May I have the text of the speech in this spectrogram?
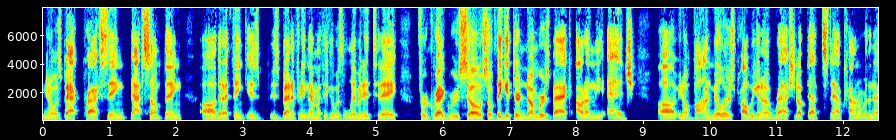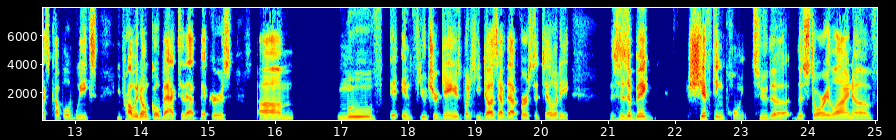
you know, is back practicing, that's something uh, that I think is is benefiting them. I think it was limited today for Greg Rousseau. So if they get their numbers back out on the edge, uh, you know, Von Miller's probably going to ratchet up that snap count over the next couple of weeks. You probably don't go back to that Vickers um, move in, future games, but he does have that versatility. This is a big shifting point to the the storyline of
